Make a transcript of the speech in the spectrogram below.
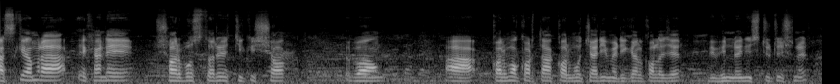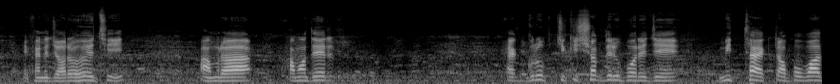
আজকে আমরা এখানে সর্বস্তরের চিকিৎসক এবং কর্মকর্তা, কর্মচারী, মেডিকেল কলেজের বিভিন্ন ইনস্টিটিউশনের এখানে জড়ো হয়েছি। আমরা আমাদের এক গ্রুপ চিকিৎসকদের উপরে যে মিথ্যা একটা অপবাদ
